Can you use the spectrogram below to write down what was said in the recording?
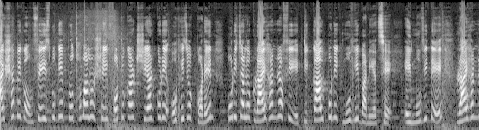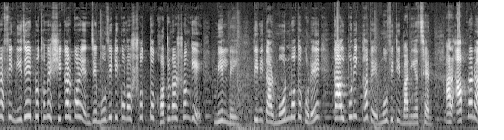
আয়শা বেগম ফেসবুকে প্রথম আলোর সেই ফটোকার্ড শেয়ার করে অভিযোগ করেন, পরিচালক রায়হান রাফি একটি কাল্পনিক মুভি বানিয়েছে। এই মুভিতে রায়হান রাফি নিজেই প্রথমে স্বীকার করেন যে মুভিটি কোনো সত্য ঘটনার সঙ্গে মিল নেই। তিনি তার মন মতো করে কাল্পনিকভাবে মুভিটি বানিয়েছেন। আর আপনারা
